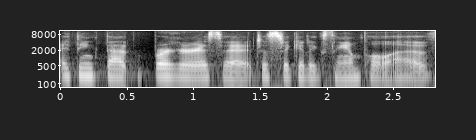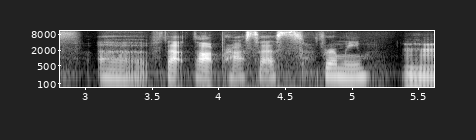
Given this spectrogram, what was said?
i think that burger is a just a good example of of that thought process for me. Mm-hmm.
